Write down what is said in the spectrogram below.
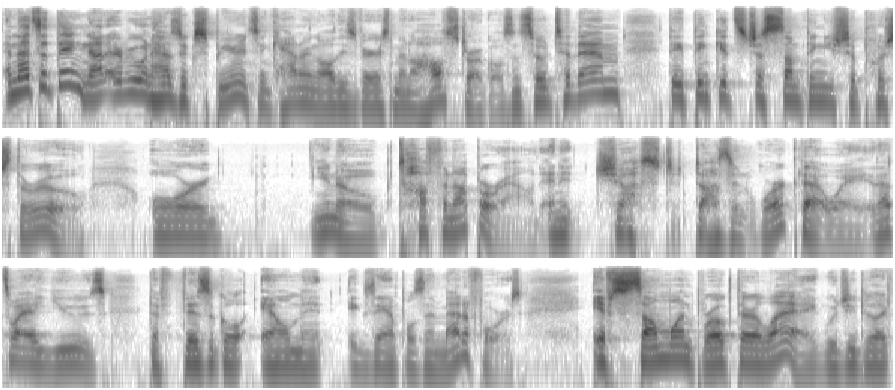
And that's the thing. not everyone has experience encountering all these various mental health struggles. And so to them, they think it's just something you should push through or you know, toughen up around. And it just doesn't work that way. And that's why I use the physical ailment examples and metaphors. If someone broke their leg, would you be like,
